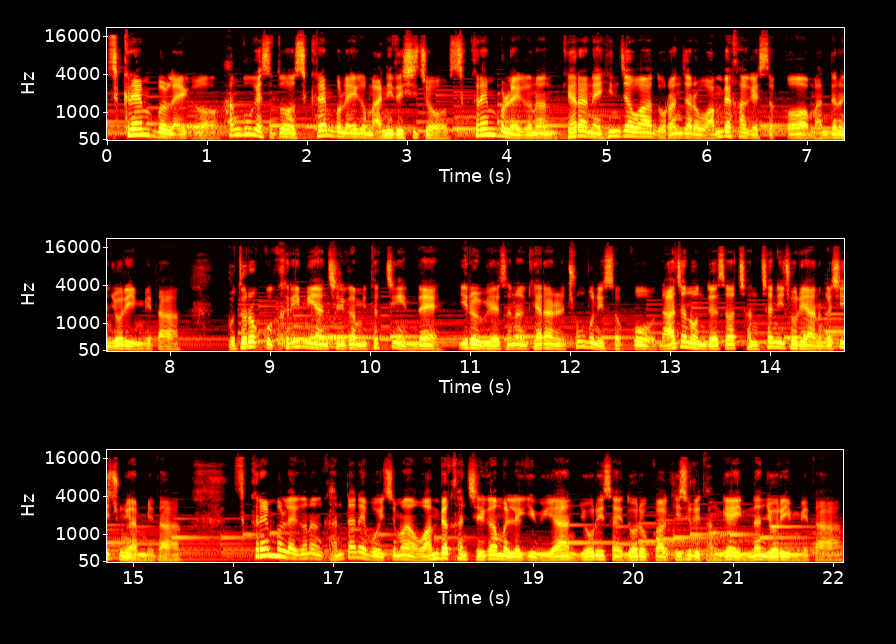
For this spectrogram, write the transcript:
스크램블 에그. 한국에서도 스크램블 에그 많이 드시죠? 스크램블 에그는 계란의 흰자와 노란자를 완벽하게 섞어 만드는 요리입니다. 부드럽고 크리미한 질감이 특징인데 이를 위해서는 계란을 충분히 섞고 낮은 온도에서 천천히 조리하는 것이 중요합니다. 스크램블 에그는 간단해 보이지만 완벽한 질감을 내기 위한 요리사의 노력과 기술이 담겨 있는 요리입니다.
